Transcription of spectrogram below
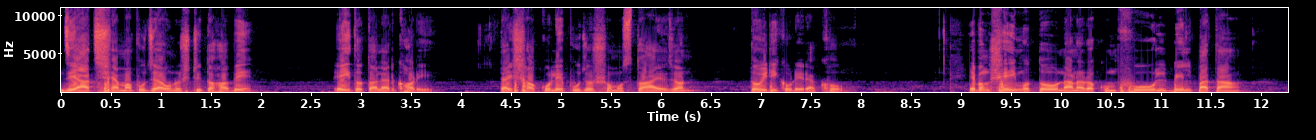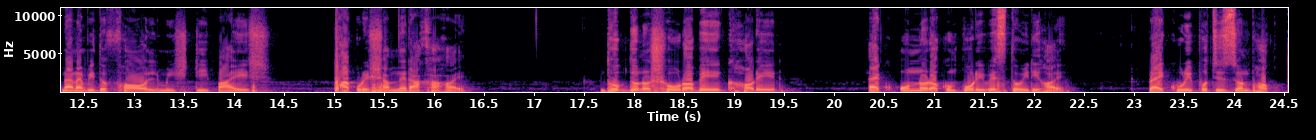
যে আজ শ্যামা পূজা অনুষ্ঠিত হবে এই দোতলার ঘরে। তাই সকলে পুজোর সমস্ত আয়োজন তৈরি করে রাখো। এবং সেই মতো নানা রকম ফুল, বেলপাতা, নানাবিধ ফল, মিষ্টি, পায়েস ঠাকুরের সামনে রাখা হয়। ধূপধুনো সৌরভে ঘরের এক অন্যরকম পরিবেশ তৈরি হয়। প্রায় কুড়ি পঁচিশ জন ভক্ত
